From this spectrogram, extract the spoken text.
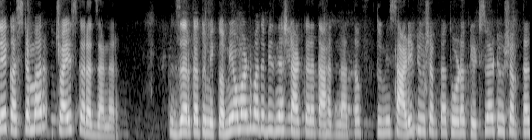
ते कस्टमर चॉईस करत जाणार. जर का तुम्ही कमी अमाऊंटमध्ये बिझनेस स्टार्ट करत आहात ना तर तुम्ही साडी ठेवू शकता थोडं किड्सवेअर ठेवू शकतात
